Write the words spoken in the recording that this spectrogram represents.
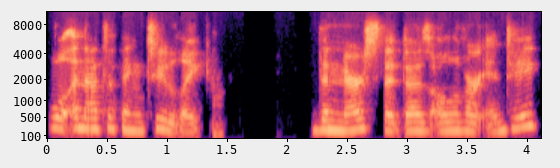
well, and that's a thing too. Like the nurse that does all of our intake,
